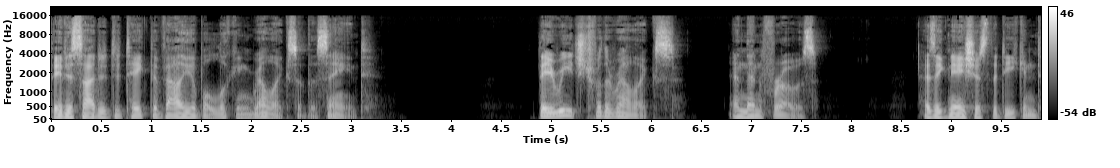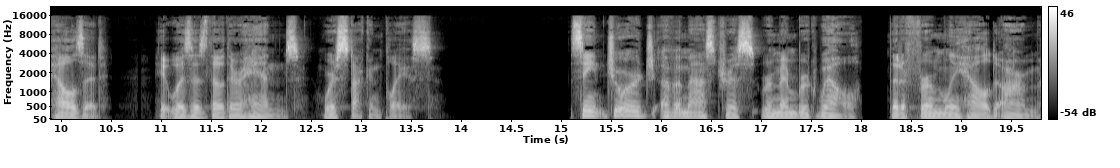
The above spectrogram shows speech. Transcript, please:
they decided to take the valuable looking relics of the saint. They reached for the relics and then froze. As Ignatius the deacon tells it, it was as though their hands were stuck in place. St. George of Amastris remembered well that a firmly held arm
